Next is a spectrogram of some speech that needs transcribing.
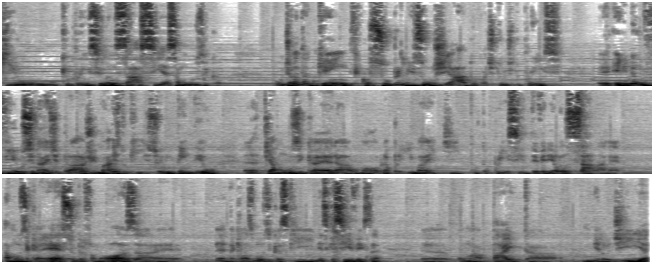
que o que o Prince lançasse essa música. O Jonathan Kane ficou super lisonjeado com a atitude do Prince. É, ele não viu sinais de plágio e mais do que isso, ele entendeu é, que a música era uma obra-prima e que puta, o Prince deveria lançá-la, né? A música é super famosa, é, é, daquelas músicas que inesquecíveis, né? É, com uma baita melodia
